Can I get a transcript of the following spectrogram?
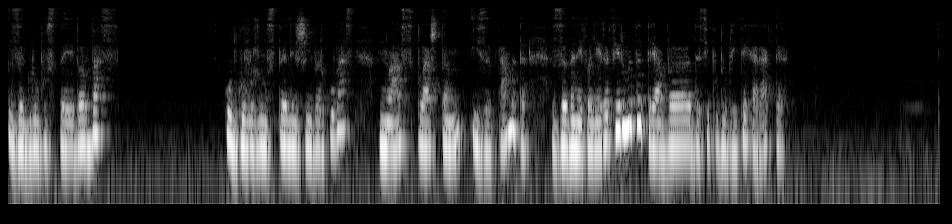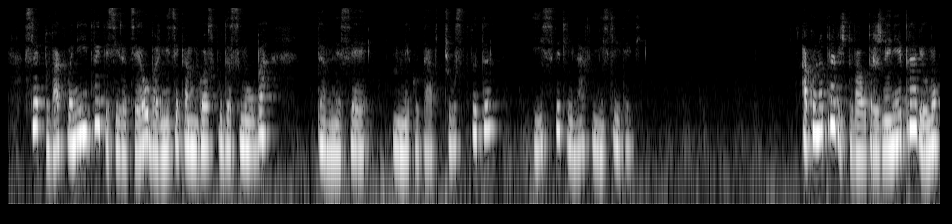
за грубостта е във вас. Отговорността лежи върху вас, но аз плащам и за двамата. За да не фалира фирмата, трябва да си подобрите характера. След това хвани и двете си ръце, обърни се към Господа с молба да внесе мекота в чувствата и светлина в мислите ти. Ако направиш това упражнение правилно,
